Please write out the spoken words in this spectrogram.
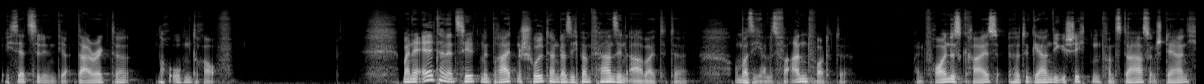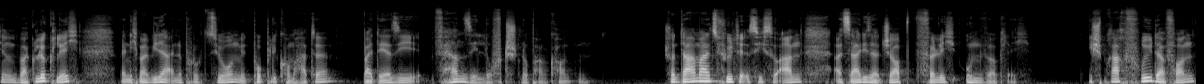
Ich setzte den Director noch oben drauf. Meine Eltern erzählten mit breiten Schultern, dass ich beim Fernsehen arbeitete und was ich alles verantwortete. Mein Freundeskreis hörte gern die Geschichten von Stars und Sternchen und war glücklich, wenn ich mal wieder eine Produktion mit Publikum hatte, bei der sie Fernsehluft schnuppern konnten. Schon damals fühlte es sich so an, als sei dieser Job völlig unwirklich. Ich sprach früh davon,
